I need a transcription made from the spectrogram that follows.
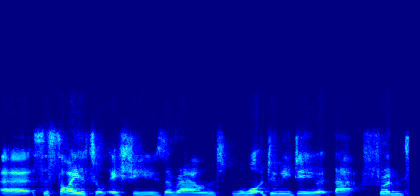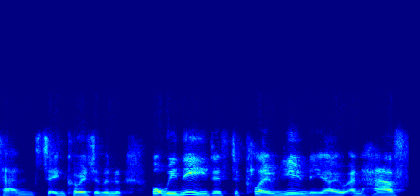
uh, societal issues around well, what do we do at that front end to encourage them and what we need is to clone you neo and have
